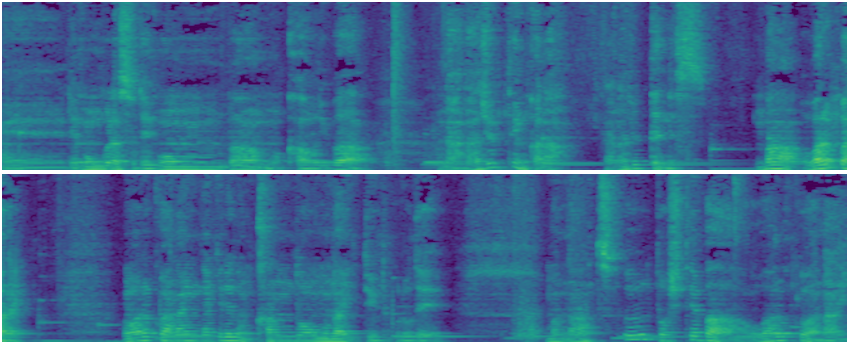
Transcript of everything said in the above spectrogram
えー、レモングラスレモンバームの香りは70点かな。70点です。まあ悪くはない。悪くはないんだけれども感動もないっていうところでまあ夏としては悪くはない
